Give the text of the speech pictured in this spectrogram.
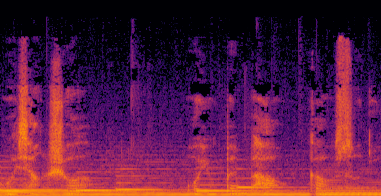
我想说，我用奔跑告诉你。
